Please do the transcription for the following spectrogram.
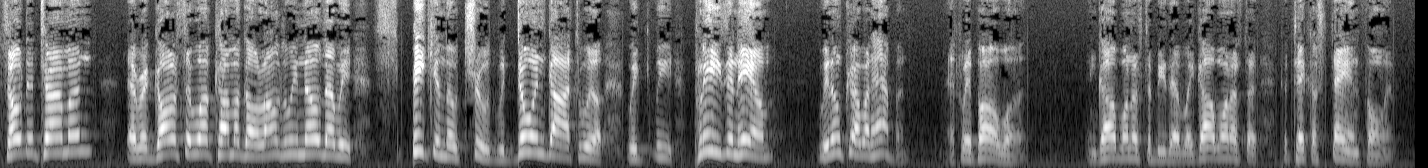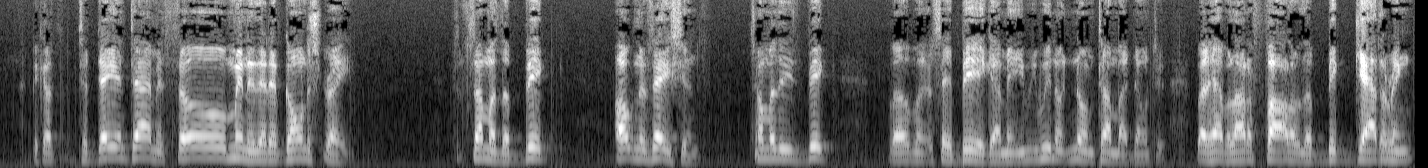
So determined that regardless of what come or go, as long as we know that we speaking the truth, we're doing God's will, we we pleasing Him, we don't care what happened. That's way Paul was. And God wants us to be that way. God wants us to, to take a stand for Him. Because today and time is so many that have gone astray. Some of the big organizations, some of these big, well, when I say big, I mean, we don't know what I'm talking about, don't you? But have a lot of followers, a big gathering.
